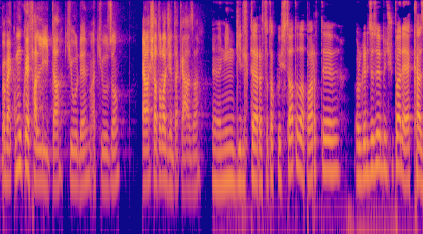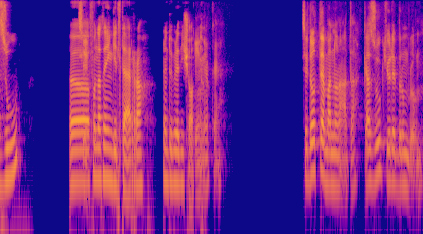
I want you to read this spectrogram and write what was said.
vabbè, comunque è fallita, chiude, ha chiuso. E ha lasciato la gente a casa. Eh, in Inghilterra è stata acquistata da parte... L'organizzazione principale è Kazoo uh, sì. fondata in Inghilterra nel 2018. Quindi, ok. Sedotta e abbandonata. Kazoo chiude Brum Brum.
